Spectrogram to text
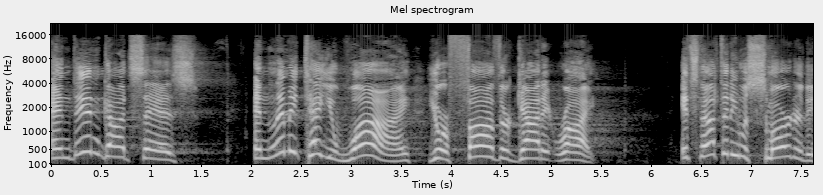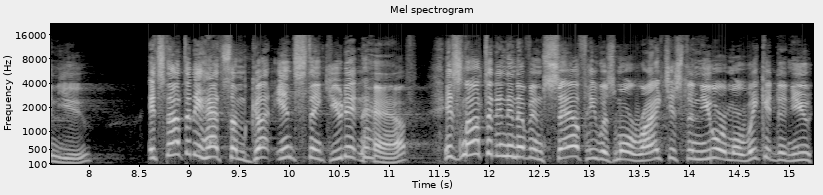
and then God says, and let me tell you why your father got it right. It's not that he was smarter than you, it's not that he had some gut instinct you didn't have. It's not that in and of himself he was more righteous than you or more wicked than you.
